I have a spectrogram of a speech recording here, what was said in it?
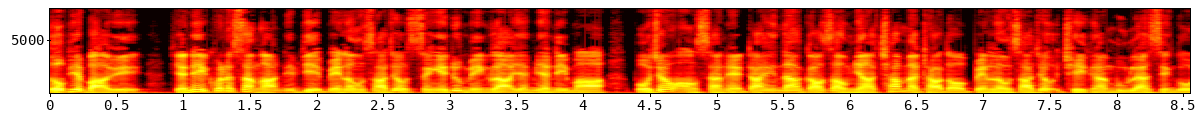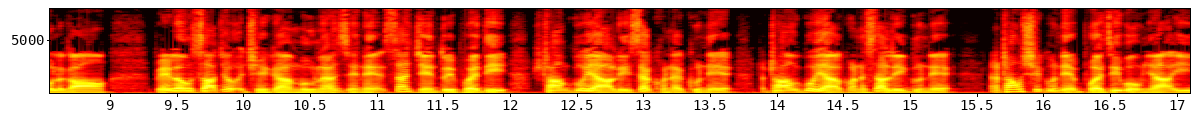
တို့ဖြစ်ပါ၍ယနေ့85နှစ်ပြည့်ပင်လုံစာချုပ်စင်ရတုမင်္ဂလာရက်မြတ်နေ့မှာဗိုလ်ချုပ်အောင်ဆန်းနဲ့တိုင်းရင်းသားခေါင်းဆောင်များချမှတ်ထားသောပင်လုံစာချုပ်အခြေခံမူလမ်းစဉ်ကို၎င်းပင်လုံစာချုပ်အခြေခံမူလမ်းစဉ်နှင့်စန့်ကျင်သွေးဖွဲ့သည့်1948ခုနှစ်1984ခုနှစ်2008ခုနှစ်ဖွဲ့စည်းပုံများ၏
